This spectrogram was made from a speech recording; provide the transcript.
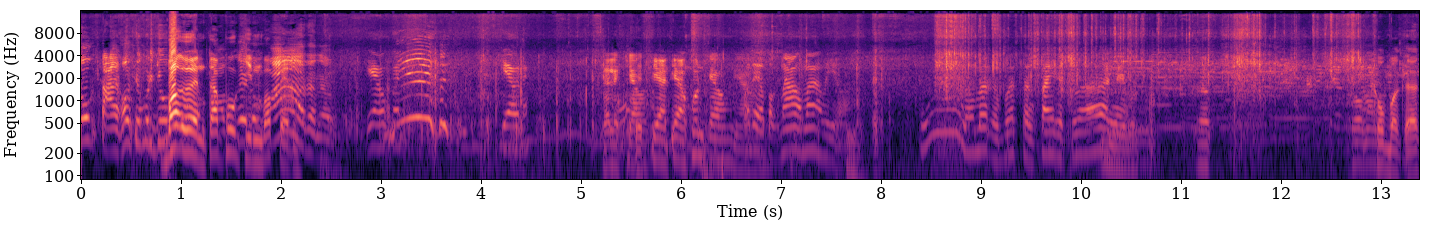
ตกตายเขาสิบ่อยู่บ่เอิ้นแต่ผู้กินบ่เป็น แก้วกันแก้วนะแต่ละแก้วเตี้ยเตี้ยคนแก้วเนี่ยก็เดี๋ยวบักเน่ามากไปอยู่เรามากับเบิดต่างไปกับตัวเนี่ยผู้เบิกเอิก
